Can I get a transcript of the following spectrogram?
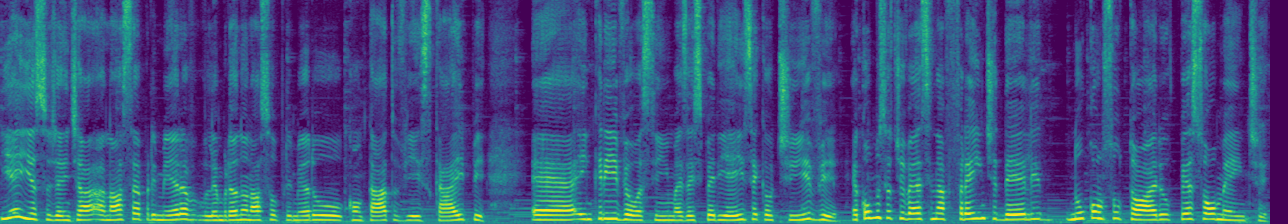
E é isso, gente. A, a, nossa primeira, lembrando o nosso primeiro contato via Skype, é incrível, assim, mas a experiência que eu tive é como se eu estivesse na frente dele no consultório, pessoalmente.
